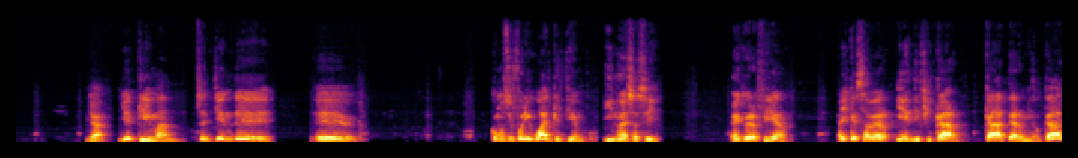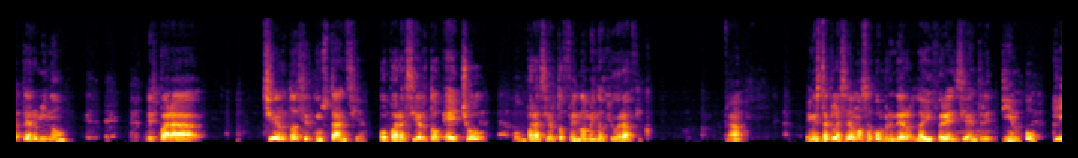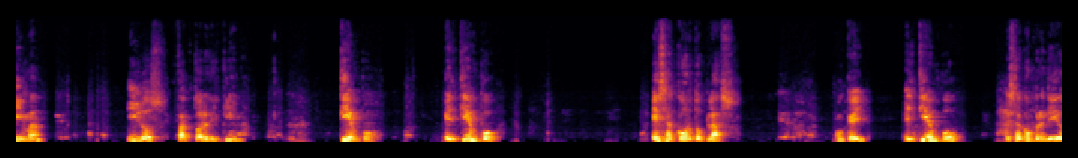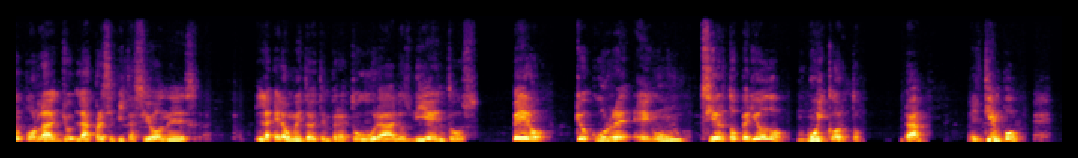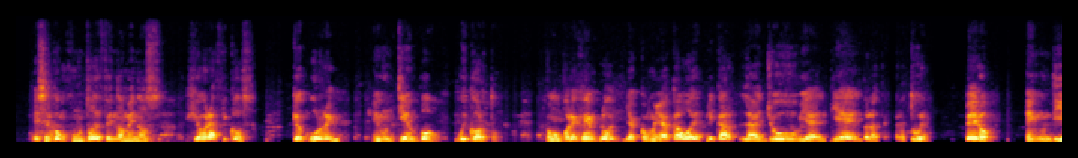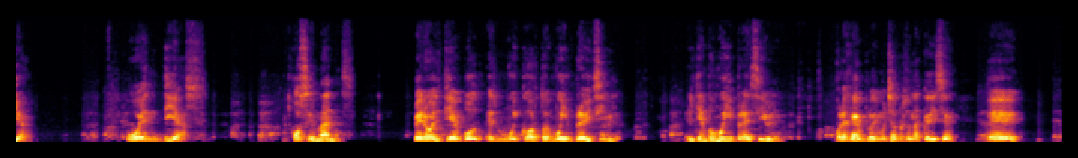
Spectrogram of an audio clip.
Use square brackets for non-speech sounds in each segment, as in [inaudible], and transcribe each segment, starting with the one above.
¿Ya? Y el clima se entiende eh, como si fuera igual que el tiempo, y no es así. En geografía hay que saber identificar cada término. Cada término es para cierta circunstancia, o para cierto hecho, o para cierto fenómeno geográfico. En esta clase vamos a comprender la diferencia entre tiempo, clima y los factores del clima. Tiempo. El tiempo es a corto plazo. ¿Ok? El tiempo está comprendido por las precipitaciones, el aumento de temperatura, los vientos, pero que ocurre en un cierto periodo muy corto. ¿ya? El tiempo es el conjunto de fenómenos geográficos que ocurren en un tiempo muy corto. Como por ejemplo, ya como ya acabo de explicar, la lluvia, el viento, la temperatura. Pero en un día, o en días, o semanas. Pero el tiempo es muy corto, es muy imprevisible. El tiempo es muy impredecible. Por ejemplo, hay muchas personas que dicen, eh,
